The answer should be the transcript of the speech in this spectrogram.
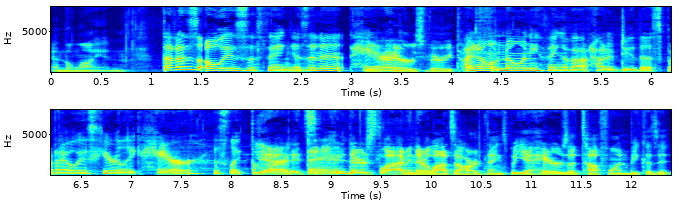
and the lion. That is always the thing, isn't it? Hair. Yeah, hair is very tough. I don't know anything about how to do this, but I always hear like hair is like the yeah, hard it's thing. there's lot. I mean, there are lots of hard things, but yeah, hair is a tough one because it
